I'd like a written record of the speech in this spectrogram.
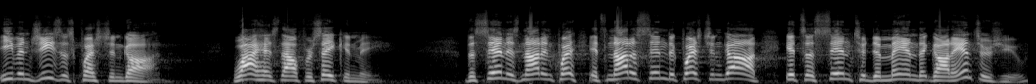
Even Jesus questioned God. Why hast thou forsaken me? The sin is not in question. It's not a sin to question God. It's a sin to demand that God answers you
